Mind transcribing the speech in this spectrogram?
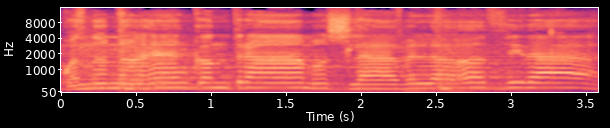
Cuando no encontramos la velocidad.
